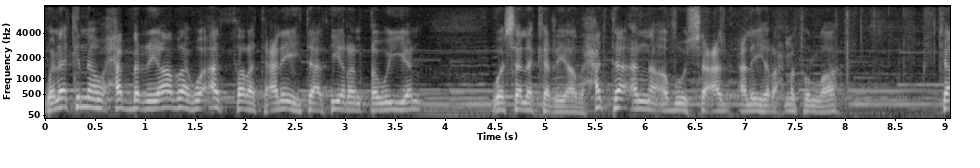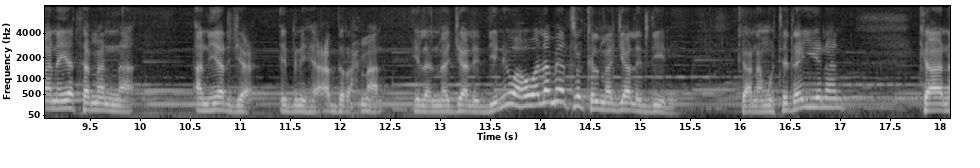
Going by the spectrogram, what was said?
ولكنه حب الرياضة وأثرت عليه تأثيرا قويا وسلك الرياضة. حتى أن أبو سعد عليه رحمة الله كان يتمنى أن يرجع ابنه عبد الرحمن إلى المجال الديني وهو لم يترك المجال الديني. كان متدينا كان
